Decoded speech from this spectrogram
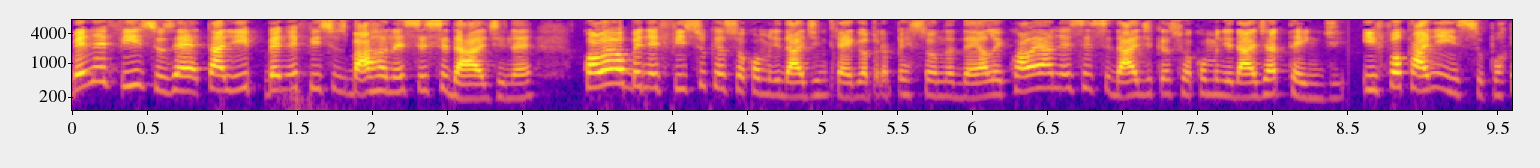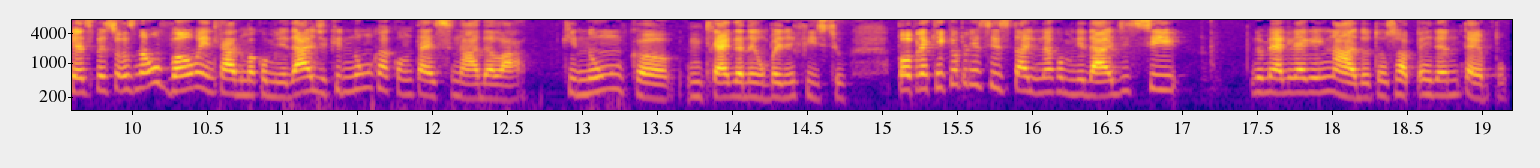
Benefícios é tá ali benefícios barra necessidade, né? Qual é o benefício que a sua comunidade entrega para a persona dela e qual é a necessidade que a sua comunidade atende? E focar nisso, porque as pessoas não vão entrar numa comunidade que nunca acontece nada lá que nunca entrega nenhum benefício. Pô, pra que, que eu preciso estar ali na comunidade se não me agrega em nada, eu tô só perdendo tempo.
